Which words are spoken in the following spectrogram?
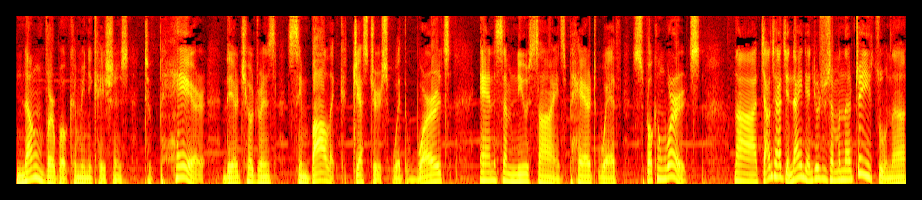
nonverbal communications to pair their children's symbolic gestures with words and some new signs paired with spoken words. 那讲起来简单一点，就是什么呢？这一组呢，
